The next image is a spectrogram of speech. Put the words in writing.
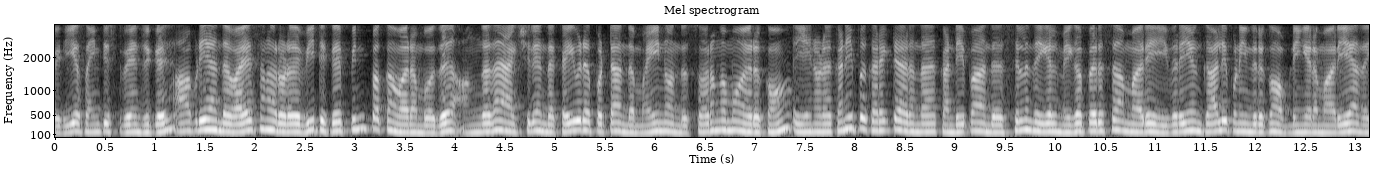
பெரிய சயின்டிஸ்ட் ரேஞ்சுக்கு அப்படியே அந்த வயசானவரோட வீட்டுக்கு பின்பக்கம் வரும்போது அங்கே தான் ஆக்சுவலி அந்த கைவிடப்பட்ட அந்த மைனும் அந்த சுரங்கமும் இருக்கும். என்னோட கணிப்பு கரெக்டாக இருந்தால் கண்டிப்பாக அந்த சிலந்தைகள் மிக பெருசாக மாதிரி இவரையும் காலி பண்ணியிருந்திருக்கும் அப்படிங்கிற மாதிரியே அந்த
